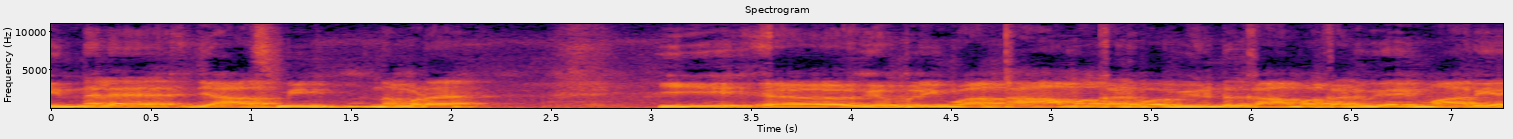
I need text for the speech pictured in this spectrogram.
ഇന്നലെ ജാസ്മിൻ നമ്മുടെ ഈ ഗബ്രിയും കാമക്കടുവ വീണ്ടും കാമക്കടുവയായി മാറിയ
